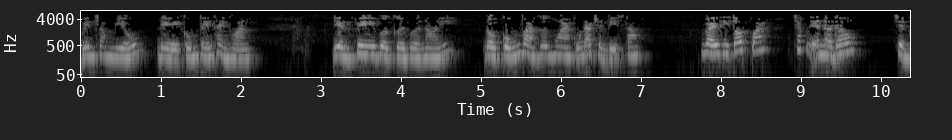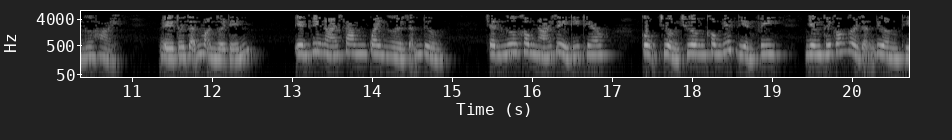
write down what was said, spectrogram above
bên trong miếu để cúng tế Thành Hoàng. Điền Phi vừa cười vừa nói, đồ cúng và hương hoa cũng đã chuẩn bị xong. Vậy thì tốt quá, chắc điện ở đâu? Trần Ngư hỏi, để tôi dẫn mọi người đến. Điền Phi nói xong quay người dẫn đường. Trần Ngư không nói gì đi theo. Cục trưởng trương không biết Điền Phi, nhưng thấy có người dẫn đường thì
